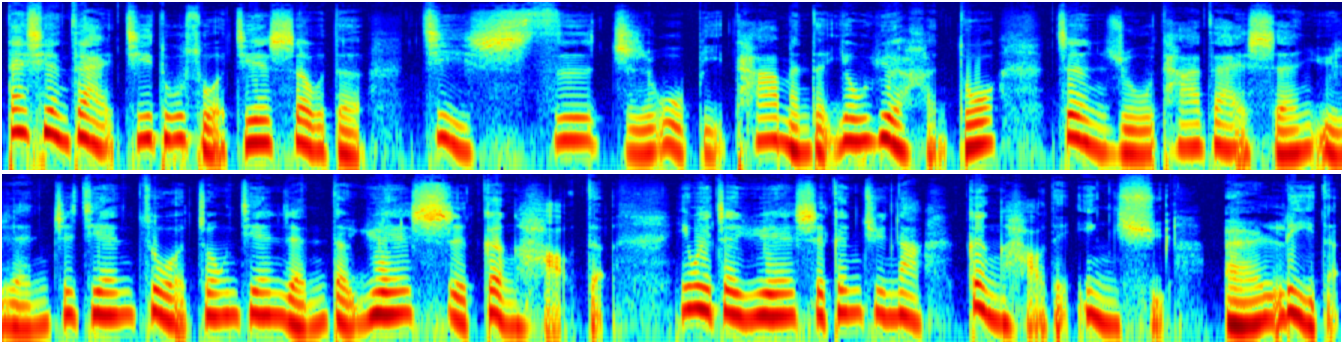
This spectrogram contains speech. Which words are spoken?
但现在基督所接受的。祭司职务比他们的优越很多，正如他在神与人之间做中间人的约是更好的，因为这约是根据那更好的应许而立的。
